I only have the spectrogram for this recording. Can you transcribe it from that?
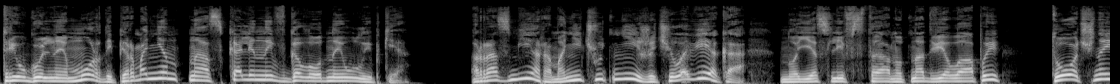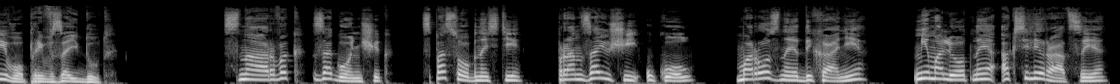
Треугольные морды перманентно оскалены в голодной улыбке. Размером они чуть ниже человека, но если встанут на две лапы, точно его превзойдут. Снарвок, загонщик. Способности. Пронзающий укол. Морозное дыхание. Мимолетная акселерация.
